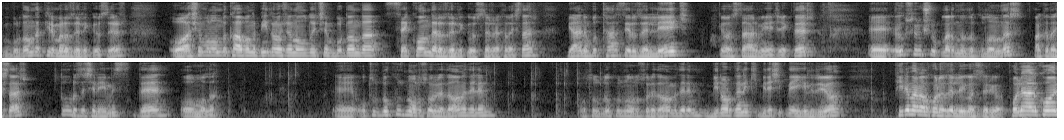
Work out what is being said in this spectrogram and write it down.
Buradan da primer özellik gösterir. OH'ın bulunduğu karbonda bir hidrojen olduğu için buradan da sekonder özellik gösterir arkadaşlar. Yani bu tersiyer özellik göstermeyecektir. Ee, öksürük şuruplarında da kullanılır arkadaşlar. Doğru seçeneğimiz de olmalı. Ee, 39 nolu soruyla devam edelim. 39 nolu soruyla devam edelim. Bir organik bileşikle ilgili diyor. Primer alkol özelliği gösteriyor. Polialkol,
